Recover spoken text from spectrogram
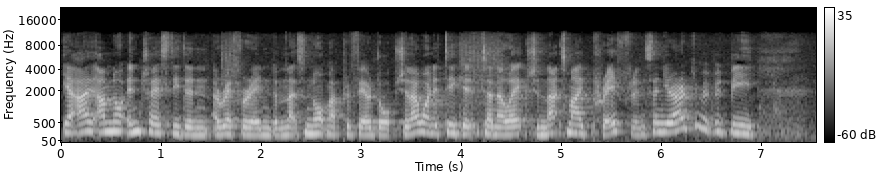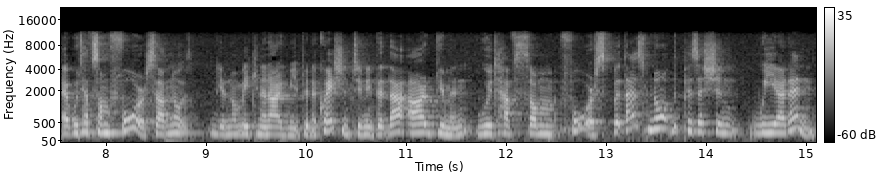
yeah, I, I'm not interested in a referendum. That's not my preferred option. I want to take it to an election. That's my preference. And your argument would be, it would have some force. I'm not, you're not making an argument, you're putting a question to me, but that argument would have some force. But that's not the position we are in.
